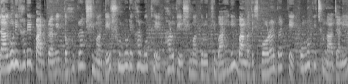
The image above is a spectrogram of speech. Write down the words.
লালমনিরহাটের পাটগ্রামের দহগ্রাম সীমান্তের শূন্যরেখার মধ্যে ভারতীয় সীমান্তরক্ষী বাহিনী বাংলাদেশ বর্ডার গার্ডকে কোনো কিছু না জানিয়ে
